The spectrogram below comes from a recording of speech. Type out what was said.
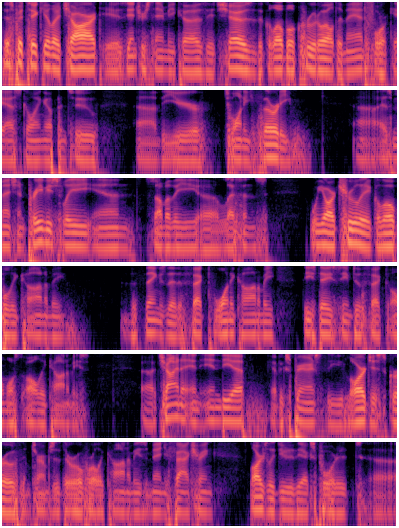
This particular chart is interesting because it shows the global crude oil demand forecast going up into the year 2030. Uh, as mentioned previously in some of the uh, lessons, we are truly a global economy. The things that affect one economy these days seem to affect almost all economies. Uh, China and India have experienced the largest growth in terms of their overall economies and manufacturing, largely due to the exported uh,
